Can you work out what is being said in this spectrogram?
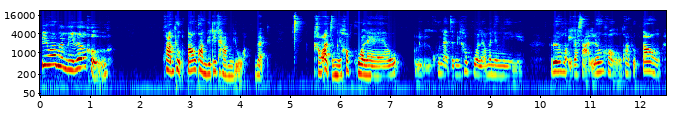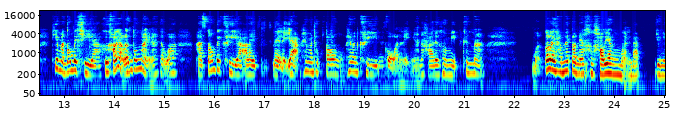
พี่ว่ามันมีเรื่องของความถูกต้องความยุติธรรมอยู่อะแบบ เขาอาจจะมีครอบครัวแล้ว หรือคุณอาจจะมีครอบครัวแล้วมันยังมี เรื่องของเอกสารเรื่องของความถูกต้องที่มันต้องไปเคลียร์คือเขาอยากเริ่มต้นใหม่นะ แต่ว่าอาจจะต้องไปเคลียร์อะไรหลาย ๆ อย่าง ให้มันถูกต้องให้มันคลีนก่อนอะไรอย่างเงี้ยนะคะเดอะเฮอร์มิตขึ้นมาเหมือนก็เลยทำให้ตอนนี้คือเขายังเหมือนแบบอยู่ใน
